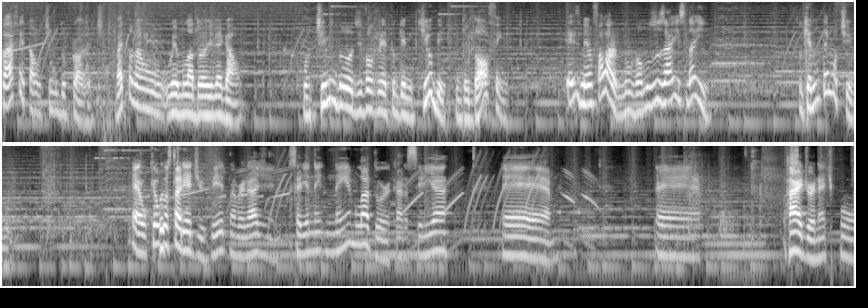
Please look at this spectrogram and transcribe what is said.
vai afetar o time do Project, vai tornar o, o emulador ilegal. O time do desenvolvimento do GameCube, do Dolphin, eles mesmo falaram, não vamos usar isso daí. Porque não tem motivo. É, o que eu gostaria de ver, na verdade, seria nem, nem emulador, cara. Seria. É. é, hardware, né? Tipo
